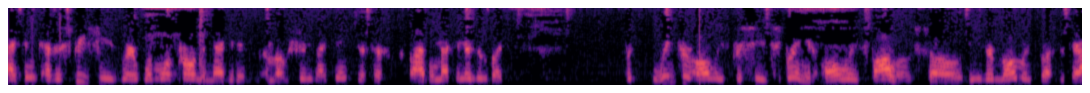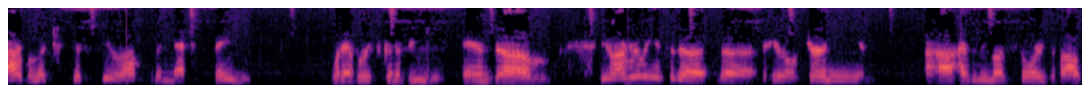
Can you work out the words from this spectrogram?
I think as a species we're we're more prone to negative emotions. I think just a survival mechanism, but but winter always precedes spring. It always follows. So these are moments for us to say, all right, well, let's, let's gear up for the next phase, whatever it's going to be. And, um, you know, I'm really into the, the, the hero's journey and, uh, I really love stories about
